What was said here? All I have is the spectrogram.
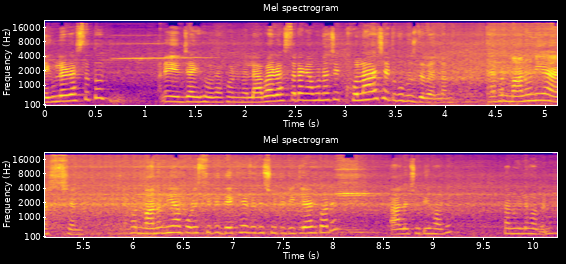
রেগুলার রাস্তা তো মানে যাই হোক, এখন লাভার রাস্তাটা কেমন আছে? খোলা আছে এটুকু বুঝতে পারলাম। এখন মাননীয়া আসছেন। এখন মাননীয়া পরিস্থিতি দেখে যদি ছুটি ডিক্লেয়ার করে, তাহলে ছুটি হবে, তা নইলে হবে না।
